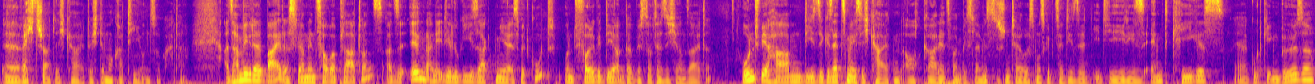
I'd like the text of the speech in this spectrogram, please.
äh, Rechtsstaatlichkeit, durch Demokratie und so weiter. Also haben wir wieder beides. Wir haben den Zauber Platons, also irgendeine Ideologie sagt mir, es wird gut und folge der und da bist du auf der sicheren Seite. Und wir haben diese Gesetzmäßigkeiten. Auch gerade jetzt beim islamistischen Terrorismus gibt es ja diese Idee dieses Endkrieges, ja, gut gegen böse.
